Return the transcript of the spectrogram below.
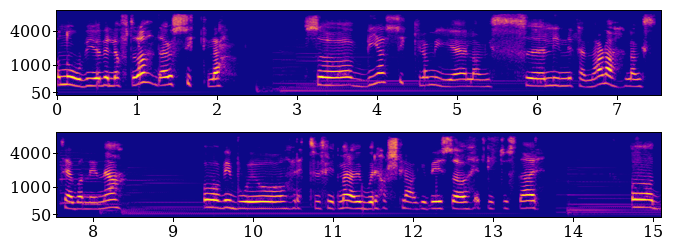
Og noe vi gjør veldig ofte, da, det er å sykle. Så vi har sykla mye langs eh, linje 5 her, da. Langs T-banelinja. Og vi bor jo rett ved Frydenberg. Vi bor i Hasle Hageby, så et lite hus der. Og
